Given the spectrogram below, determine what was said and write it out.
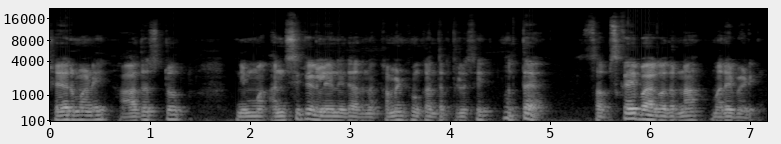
ಶೇರ್ ಮಾಡಿ, ಆದಷ್ಟು ನಿಮ್ಮ ಅನಿಸಿಕೆಗಳೇನಿದೆ ಅದನ್ನು ಕಮೆಂಟ್ ಮುಖಾಂತರ ತಿಳಿಸಿ. ಮತ್ತು ಸಬ್ಸ್ಕ್ರೈಬ್ ಆಗೋದನ್ನು ಮರಿಬೇಡಿ.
